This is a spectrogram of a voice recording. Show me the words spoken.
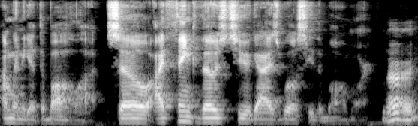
I'm going to get the ball a lot. So I think those two guys will see the ball more. All right.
